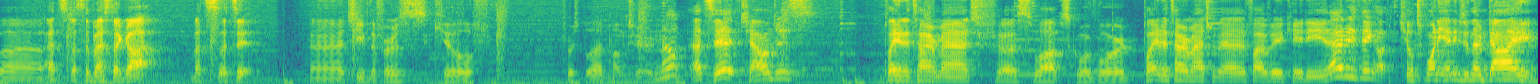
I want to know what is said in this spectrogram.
But that's that's the best I got. That's that's it. Uh, achieve the first kill, first blood puncture. No, that's it. Challenges. Play an entire match, uh, swap scoreboard. Play an entire match with a 5 8 KD. Anything. Uh, kill 20 enemies without dying.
